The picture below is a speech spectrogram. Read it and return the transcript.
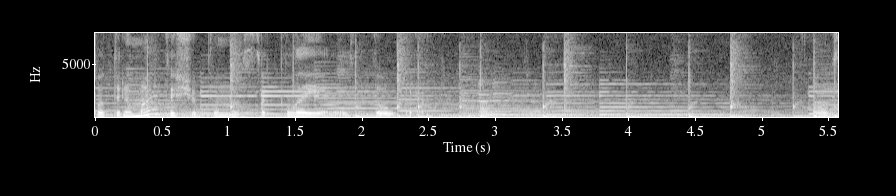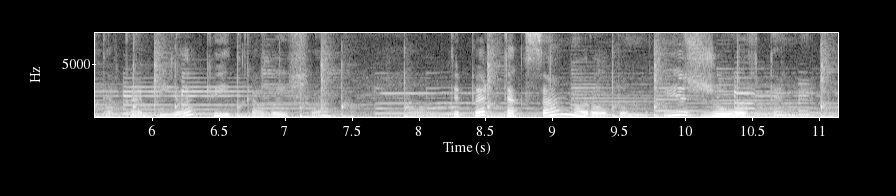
потримайте, щоб воно заклеїлось добре. Ось така біла квітка вийшла. Тепер так само робимо і з жовтими.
